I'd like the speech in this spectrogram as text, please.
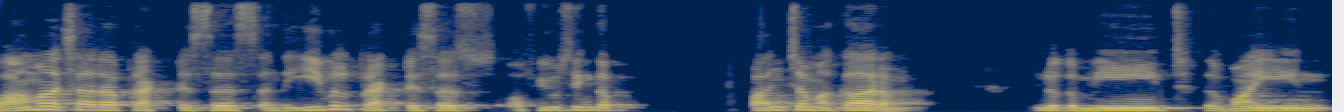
Vamachara practices and the evil practices of using the Panchamakaram, you know, the meat, the wine,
